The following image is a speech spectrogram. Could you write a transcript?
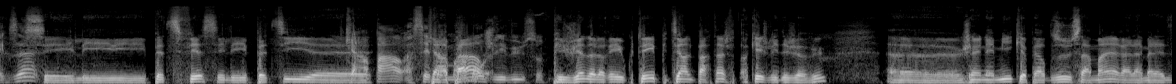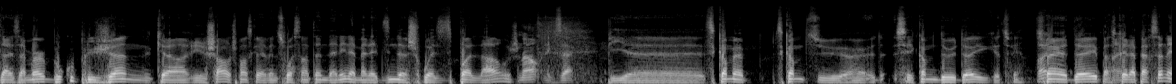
exact. c'est les petits-fils et les petits... Euh, qui en parlent. Ah, c'est vraiment bon, vu, ça. Puis je viens de le réécouter, puis en le partant, je fais OK, je l'ai déjà vu. Euh, j'ai un ami qui a perdu sa mère à la maladie d'Alzheimer beaucoup plus jeune qu'Henri Richard. Je pense qu'elle avait une soixantaine d'années. La maladie ne choisit pas l'âge. Non, exact. Puis euh, c'est comme c'est comme tu c'est comme deux deuils que tu fais. Tu fais un deuil parce que la personne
